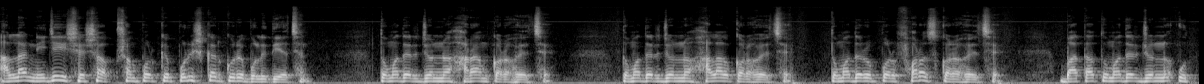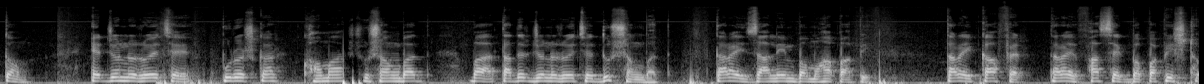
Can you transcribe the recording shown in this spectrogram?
আল্লাহ নিজেই সেসব সম্পর্কে পরিষ্কার করে বলে দিয়েছেন। তোমাদের জন্য হারাম করা হয়েছে। তোমাদের জন্য হালাল করা হয়েছে। তোমাদের উপর ফরজ করা হয়েছে বা তা তোমাদের জন্য উত্তম। এর জন্য রয়েছে পুরস্কার, ক্ষমা, সুসংবাদ বা তাদের জন্য রয়েছে দুঃসংবাদ। তারাই জালিম বা মহাপাপী। তারাই কাফের, তারাই ফাসেক বা পাপিষ্ঠ।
